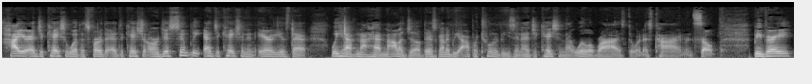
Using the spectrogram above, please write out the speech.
higher education, whether it's further education or just simply education in areas that we have not had knowledge of. There's going to be opportunities in education that will arise during this time. And so be very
